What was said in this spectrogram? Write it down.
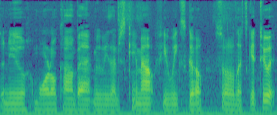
the new Mortal Kombat movie that just came out a few weeks ago. So let's get to it.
